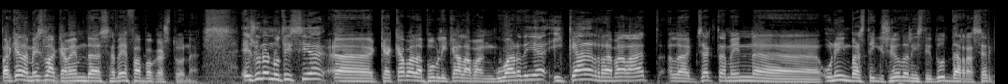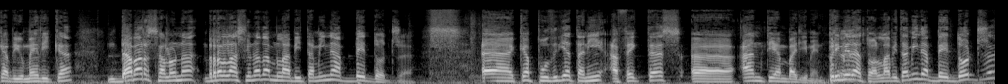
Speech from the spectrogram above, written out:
perquè, a més, l'acabem de saber fa poca estona. És una notícia eh, que acaba de publicar La Vanguardia i que ha revelat la- exactament eh, una investigació de l'Institut de Recerca Biomèdica de Barcelona relacionada amb la vitamina B12 eh, que podria tenir efectes eh, antienvelliment. Primer de tot, la vitamina B12,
